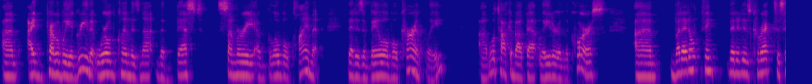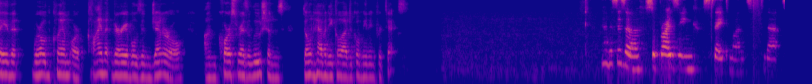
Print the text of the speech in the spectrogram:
Um, I'd probably agree that WorldClim is not the best summary of global climate that is available currently. Uh, we'll talk about that later in the course. Um, but I don't think that it is correct to say that WorldClim or climate variables in general on coarse resolutions don't have an ecological meaning for ticks. Yeah, this is a surprising statement that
